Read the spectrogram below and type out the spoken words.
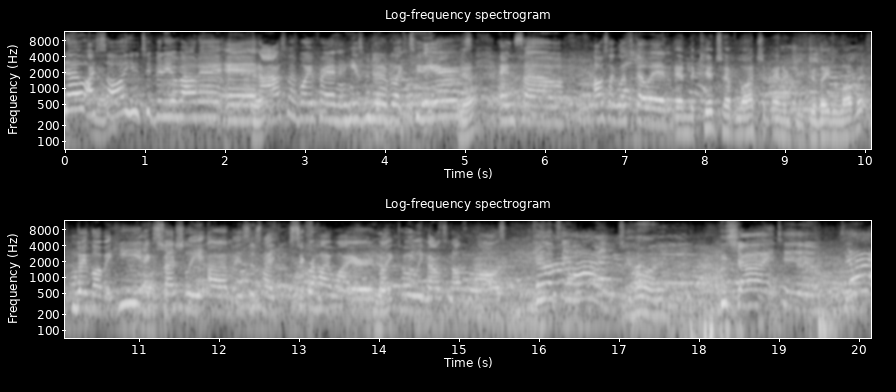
No, I saw a YouTube video about it and Yeah. I asked my boyfriend and he's been doing it for like two years. Yeah. And so I was like, let's go in. And the kids have lots of energy. Do they love it? They love it. He especially um, is just like super high wired, Yeah. like totally bouncing off the walls. Caleb, say hi. Say hi. He's shy too. Say hi.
